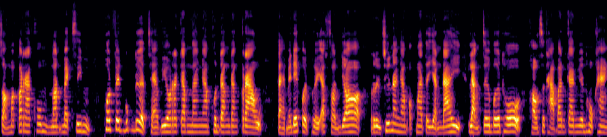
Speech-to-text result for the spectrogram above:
22 มกราคมน็อตแม็กซิมโพสเฟซบุ๊กเดือดแฉวีรกรรมนางงามคนดังดังกล่าวแต่ไม่ได้เปิดเผยอักษรย่อ หรือชื่อนางงามออกมาแต่อย่างใดหลังเจอเบอร์โทรของสถาบันการเงิน 6 แห่ง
